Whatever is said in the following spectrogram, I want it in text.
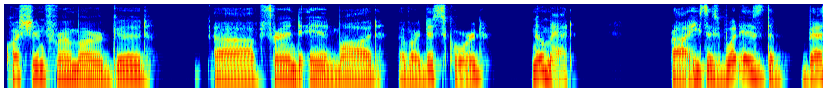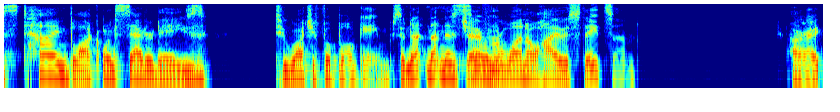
question from our good uh, friend and mod of our Discord, Nomad. Uh, he says, "What is the best time block on Saturdays to watch a football game?" So not not necessarily. Whichever one Ohio State's in. All right.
